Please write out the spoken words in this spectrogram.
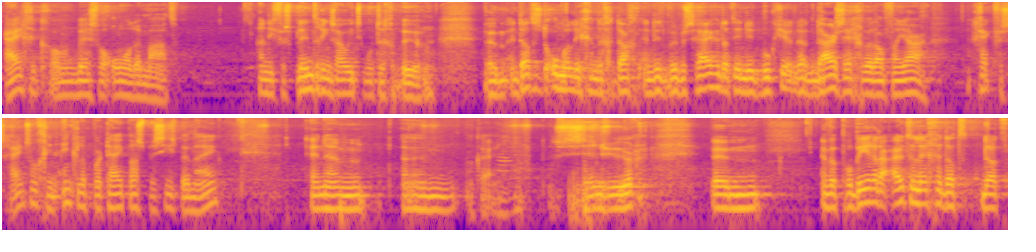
eigenlijk gewoon best wel onder de maat aan die versplintering zou iets moeten gebeuren. Um, en dat is de onderliggende gedachte. En dit, we beschrijven dat in dit boekje. Dat, daar zeggen we dan van ja, gek verschijnsel. Geen enkele partij past precies bij mij. En um, um, oké, censuur. en we proberen daar uit te leggen dat, dat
